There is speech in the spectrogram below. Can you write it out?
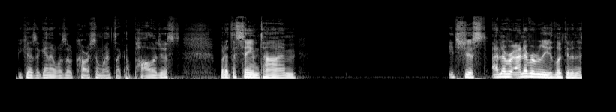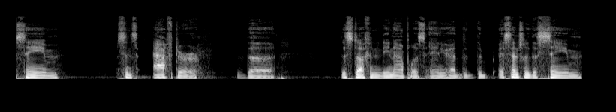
because again, I was a Carson Wentz like apologist, but at the same time, it's just I never I never really looked at it in the same since after the the stuff in Indianapolis, and you had the, the essentially the same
